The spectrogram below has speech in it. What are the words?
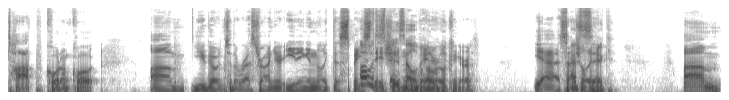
top, quote unquote, um, you go into the restaurant. You're eating in like this space Oh, station space elevator. overlooking Earth. Yeah, essentially. That's sick. Um,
